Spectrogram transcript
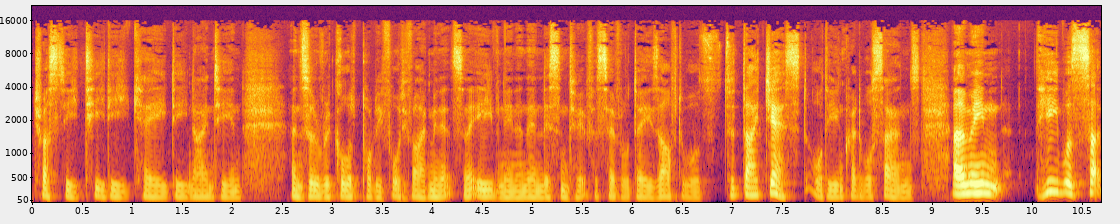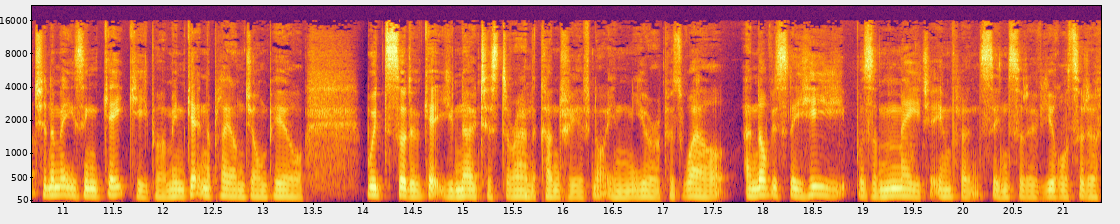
trusty TDK D90 and and sort of record probably 45 minutes an evening and then listen to it for several days afterwards to digest all the incredible sounds. I mean, he was such an amazing gatekeeper. I mean, getting to play on John Peel would sort of get you noticed around the country, if not in Europe as well. And obviously, he was a major influence in sort of your sort of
